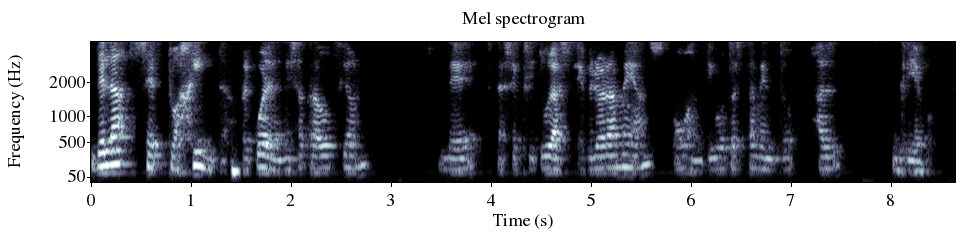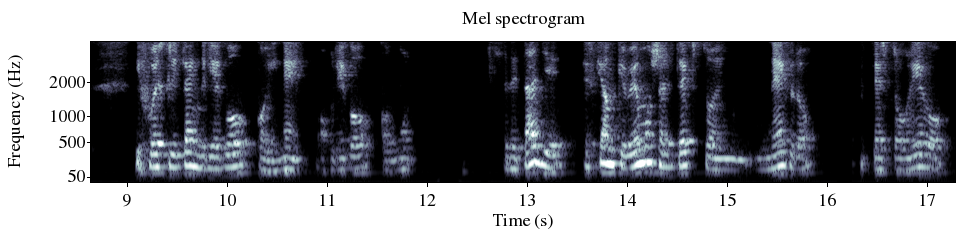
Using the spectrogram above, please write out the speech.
de la Septuaginta. Recuerden esa traducción de las escrituras hebreoarameas o Antiguo Testamento al griego. Y fue escrita en griego koiné o griego común. El detalle es que aunque vemos el texto en negro, el texto griego,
